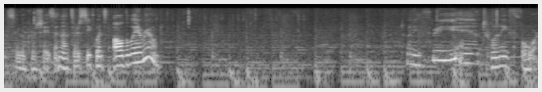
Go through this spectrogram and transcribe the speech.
single crochets and that's our sequence all the way around. 23 and 24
